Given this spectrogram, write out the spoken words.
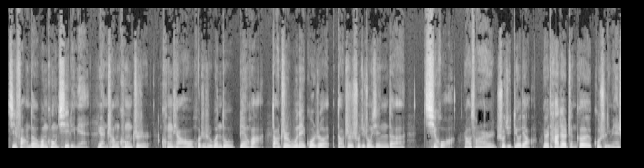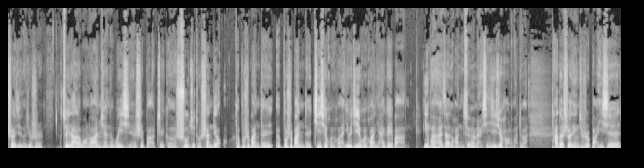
机房的温控器里面，远程控制。空调或者是温度变化导致屋内过热，导致数据中心的起火，然后从而数据丢掉。因为它这整个故事里面设计的就是最大的网络安全的威胁是把这个数据都删掉，它不是把你的呃不是把你的机器毁坏，因为机器毁坏你还可以把硬盘还在的话，你随便买个新机就好了嘛，对吧？它的设定就是把一些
